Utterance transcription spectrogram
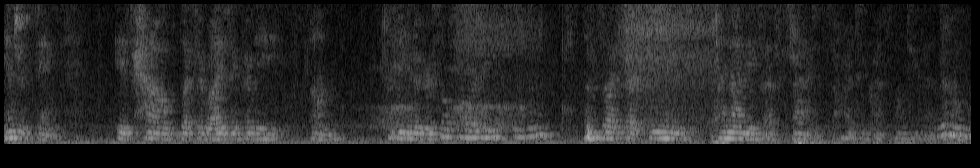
interesting, is how what's arising for me um, has a universal quality. And so I start seeing, I know I'm being so abstract, it's hard to grasp onto, no, no.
